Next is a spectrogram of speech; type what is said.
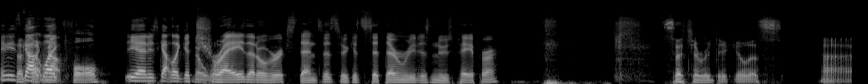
he's That's got like, like, full. yeah, and he's got like a No way. tray that overextends it, so he could sit there and read his newspaper. Such a ridiculous. Uh,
